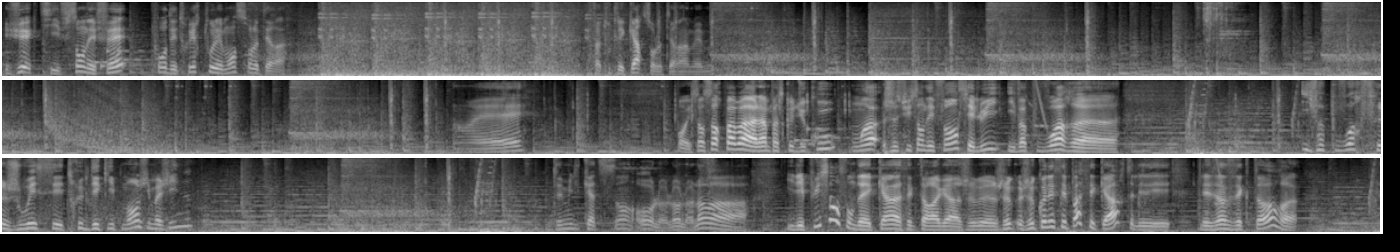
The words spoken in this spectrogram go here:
Je active son effet pour détruire tous les monstres sur le terrain. Enfin, toutes les cartes sur le terrain même. Ouais. Bon, il s'en sort pas mal, hein, parce que du coup, moi, je suis sans défense, et lui, il va pouvoir... Euh, il va pouvoir jouer ses trucs d'équipement, j'imagine 2400, oh là là là là Il est puissant son deck, hein, Sectoraga. Je, je, connaissais pas ces cartes, les, les Insectors.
